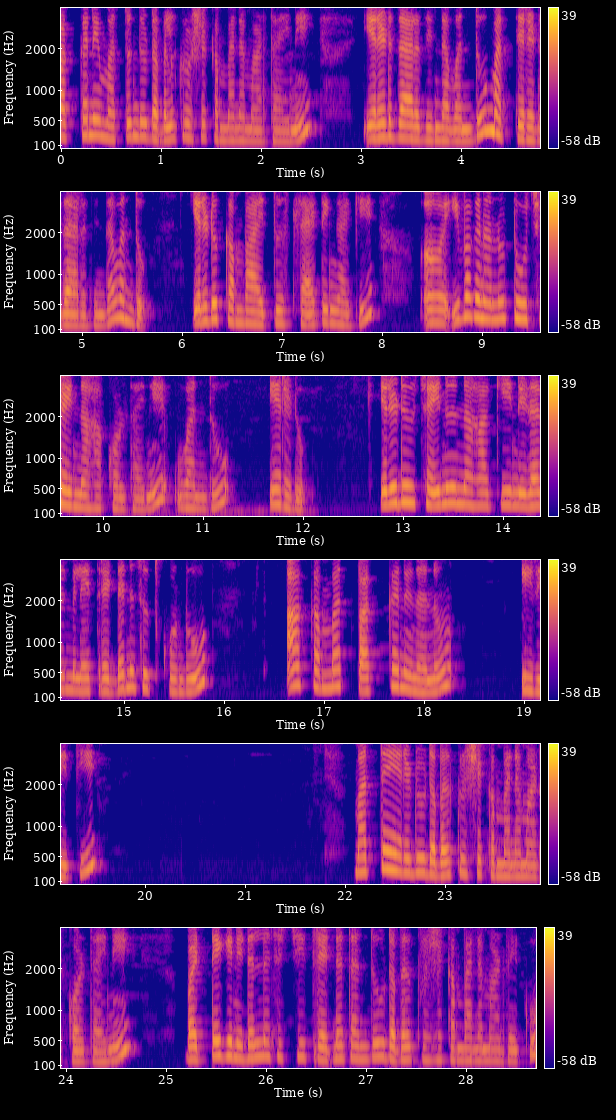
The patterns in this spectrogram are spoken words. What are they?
ಪಕ್ಕನೇ ಮತ್ತೊಂದು ಡಬಲ್ ಕ್ರೋಶ ಕಂಬನ ಮಾಡ್ತಾಯಿನಿ ಎರಡು ದಾರದಿಂದ ಒಂದು, ಮತ್ತೆರಡು ದಾರದಿಂದ ಒಂದು. ಎರಡು ಕಂಬ ಆಯಿತು ಸ್ಲ್ಯಾಟಿಂಗ್ ಆಗಿ. ಇವಾಗ ನಾನು ಟೂ ಚೈನ್ನ ಹಾಕ್ಕೊಳ್ತಾ ಇದ್ದೀನಿ. ಒಂದು, ಎರಡು. ಎರಡು ಚೈನನ್ನು ಹಾಕಿ ನಿಡಲ್ ಮೇಲೆ ಥ್ರೆಡ್ಡನ್ನು ಸುತ್ತಕೊಂಡು ಆ ಕಂಬದ ಪಕ್ಕನೆ ನಾನು ಈ ರೀತಿ ಮತ್ತೆ ಎರಡು ಡಬಲ್ ಕೃಷಿ ಕಂಬನ ಮಾಡ್ಕೊಳ್ತಾ ಇದ್ದೀನಿ. ಬಟ್ಟೆಗೆ ನಿಡಲ್ನ ಚುಚ್ಚಿ ಥ್ರೆಡ್ನ ತಂದು ಡಬಲ್ ಕೃಷಿ ಕಂಬನ ಮಾಡಬೇಕು.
